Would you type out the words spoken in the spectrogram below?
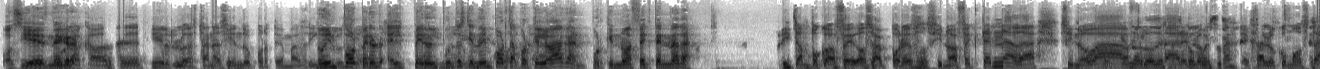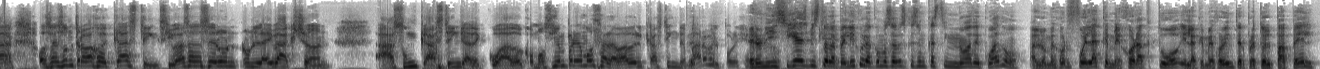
o si es Tú lo negra. acabas de decir, lo están haciendo por temas de No importa, inclusión. pero el, pero el punto es que no importa por qué lo hagan, porque no afecta en nada. Y tampoco afecta, o sea, por eso, si no afecta en nada, si no va a ¿Por qué no lo afectar dejas en como lo- está? déjalo como está. O sea, es un trabajo de casting. Si vas a hacer un, un live action, haz un casting adecuado, como siempre hemos alabado el casting de Marvel, por ejemplo. Pero ni siquiera has visto la película, ¿cómo sabes que es un casting no adecuado? A lo mejor fue la que mejor actuó y la que mejor interpretó el papel.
